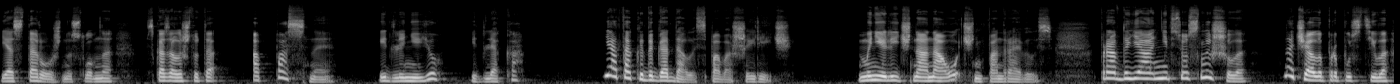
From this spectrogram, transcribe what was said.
и осторожно, словно сказала что-то опасное и для нее, и для Ка. Я так и догадалась по вашей речи. Мне лично она очень понравилась. Правда, я не все слышала, начало пропустила,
